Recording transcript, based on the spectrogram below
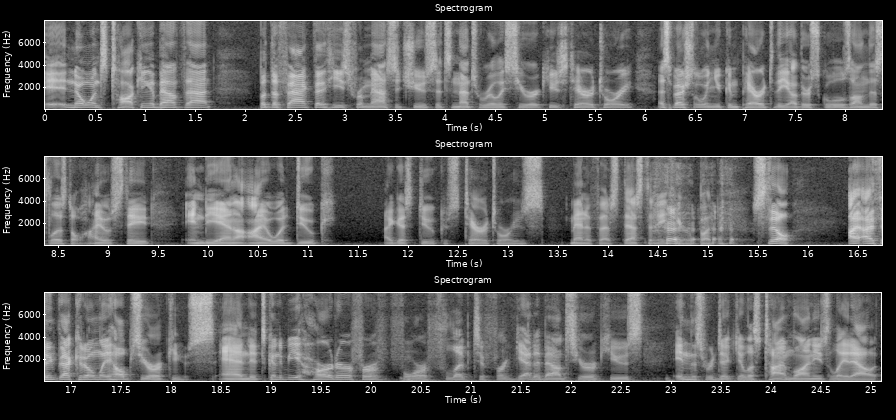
i no one's talking about that, but the fact that he's from Massachusetts and that's really Syracuse territory, especially when you compare it to the other schools on this list: Ohio State, Indiana, Iowa, Duke. I guess Duke's territory is manifest destiny here, but still. I, I think that could only help Syracuse, and it's going to be harder for for Flip to forget about Syracuse in this ridiculous timeline he's laid out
